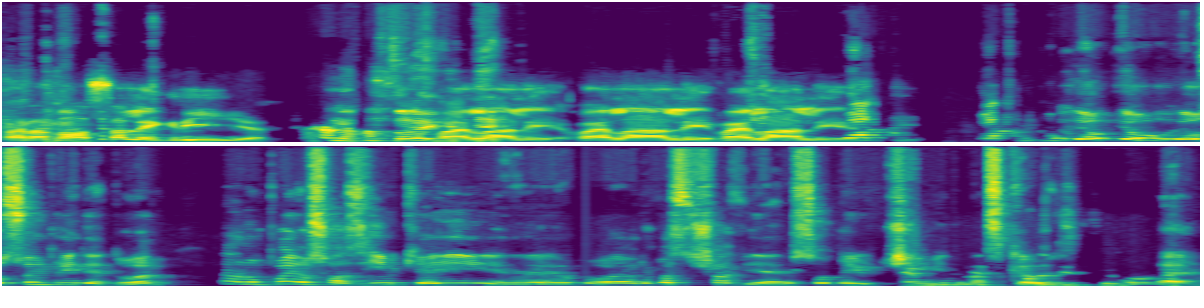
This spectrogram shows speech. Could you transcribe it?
Para nossa alegria. Nossa, olha Vai lá, Ale. Vai lá, Ale. Vai lá, Ale. Quatro- Eu, eu, eu sou empreendedor. Não, não põe eu sozinho, que aí né, é o negócio do Xavier. Eu sou meio É tímido muita nas câmeras. né?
